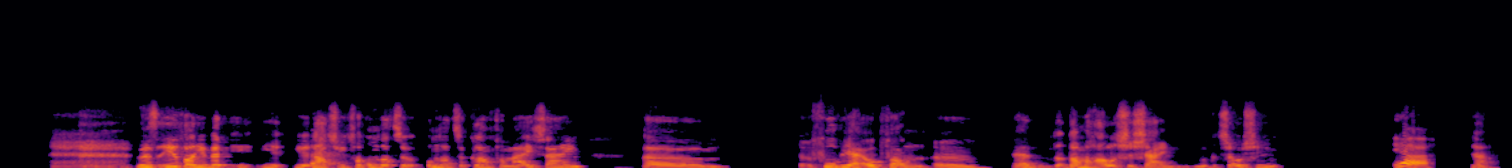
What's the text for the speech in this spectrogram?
dus in ieder geval, je, bent, je, je had zoiets van, omdat ze, omdat ze klant van mij zijn, um, voelde jij ook van, uh, hè, dan mag alles er zijn. Moet ik het zo zien? Ja. Ja.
